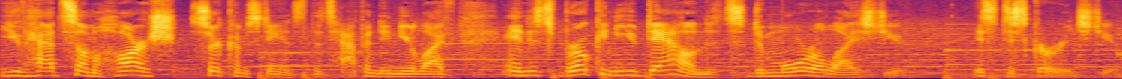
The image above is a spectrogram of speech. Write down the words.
You've had some harsh circumstance that's happened in your life and it's broken you down, it's demoralized you, it's discouraged you.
